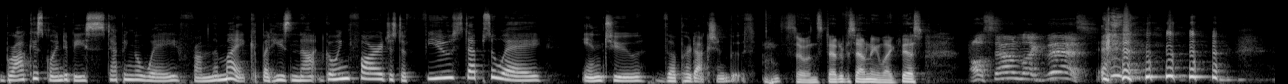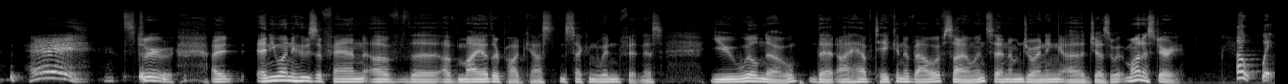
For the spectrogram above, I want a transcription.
Brock is going to be stepping away from the mic, but he's not going far, just a few steps away into the production booth. So instead of sounding like this, I'll sound like this. hey, it's true. I, anyone who's a fan of the of my other podcast, Second Wind Fitness, you will know that I have taken a vow of silence and I'm joining a Jesuit monastery. Oh wait,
